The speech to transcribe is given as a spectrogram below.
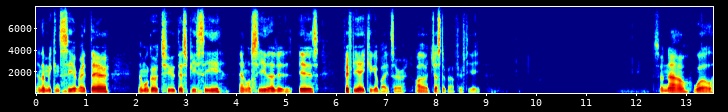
and then we can see it right there. Then we'll go to this PC and we'll see that it is 58 gigabytes or uh, just about 58. So now we'll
